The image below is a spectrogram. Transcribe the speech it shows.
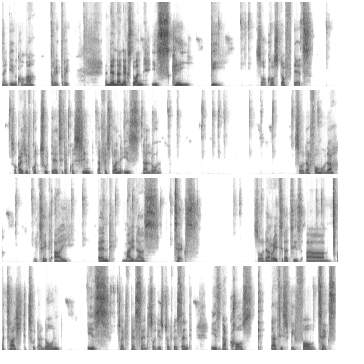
19.33. And then the next one is KD, so cost of debt. So guys, we've got two debts in the question. The first one is the loan. So the formula, we take I and minus tax. So the rate that is um, attached to the loan is 12%. So this 12% is the cost that is before tax.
